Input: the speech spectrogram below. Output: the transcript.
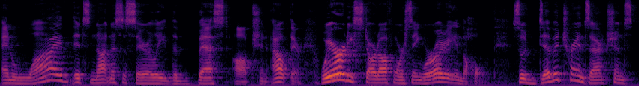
and why it's not necessarily the best option out there. We already start off and we're saying we're already in the hole. So debit transactions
